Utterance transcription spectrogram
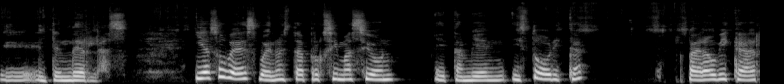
eh, entenderlas. Y a su vez, bueno, esta aproximación eh, también histórica para ubicar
